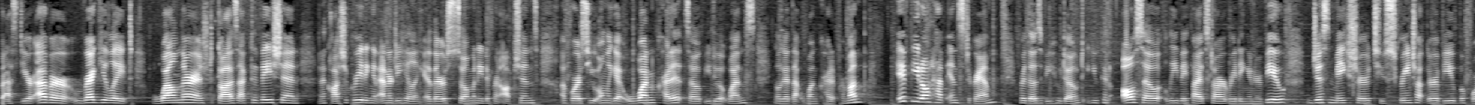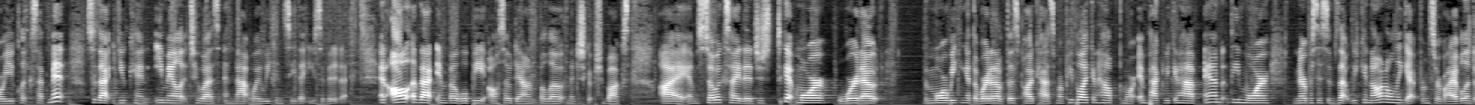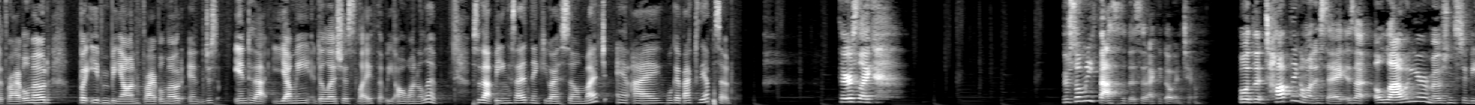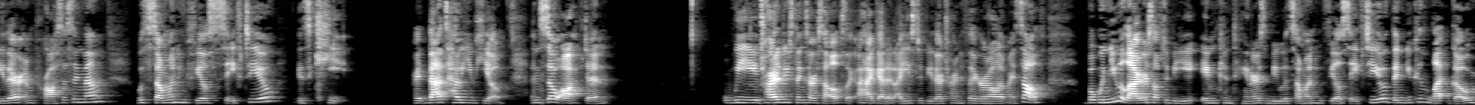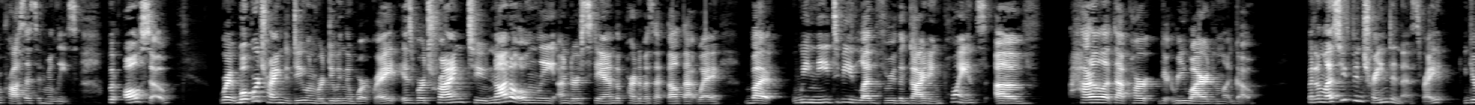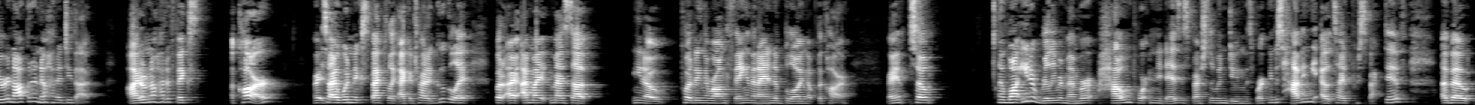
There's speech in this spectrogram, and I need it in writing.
best year ever regulate well nourished goddess activation and akashic reading and energy healing. There's so many different options. Of course you only get one credit so if you do it once you'll get that one credit per month if you don't have Instagram, for those of you who don't, you can also leave a five star rating and review. Just make sure to screenshot the review before you click submit so that you can email it to us and that way we can see that you submitted it. And all of that info will be also down below in the description box. I am so excited just to get more word out the more we can get the word out of this podcast, the more people I can help, the more impact we can have, and the more nervous systems that we can not only get from survival into thrival mode, but even beyond thrival mode and just into that yummy, delicious life that we all want to live. So, that being said, thank you guys so much, and I will get back to the episode. There's like, there's so many facets of this that I could go into. But the top thing I want to say is that allowing your emotions to be there and processing them with someone who feels safe to you is key. Right? That's how you heal. And so often we try to do things ourselves. Like I get it. I used to be there trying to figure it all out myself. But when you allow yourself to be in containers and be with someone who feels safe to you, then you can let go and process and release. But also, right, what we're trying to do when we're doing the work, right, is we're trying to not only understand the part of us that felt that way, but we need to be led through the guiding points of how to let that part get rewired and let go. But unless you've been trained in this, right? you're not going to know how to do that. I don't know how to fix a car, right? So I wouldn't expect like I could try to Google it, but I, I might mess up, you know, putting the wrong thing and then I end up blowing up the car, right? So I want you to really remember how important it is, especially when doing this work and just having the outside perspective about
